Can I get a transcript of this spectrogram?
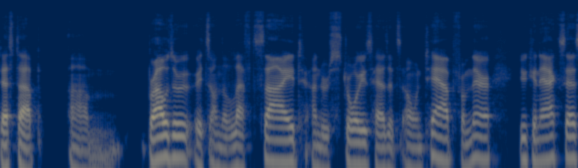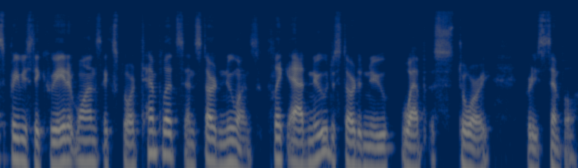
desktop um, browser, it's on the left side under Stories, has its own tab. From there, you can access previously created ones, explore templates, and start new ones. Click Add New to start a new web story. Pretty simple.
